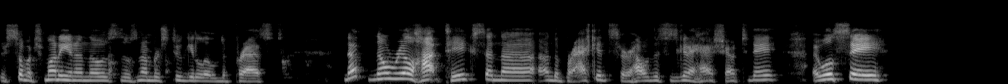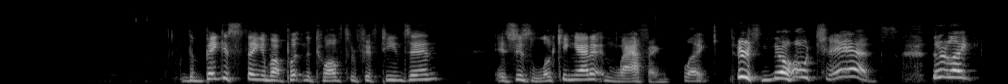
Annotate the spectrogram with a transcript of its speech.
There's so much money in on those. Those numbers do get a little depressed. Not no real hot takes on the on the brackets or how this is going to hash out today. I will say the biggest thing about putting the 12 through 15s in it's just looking at it and laughing. Like, there's no chance. They're like,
